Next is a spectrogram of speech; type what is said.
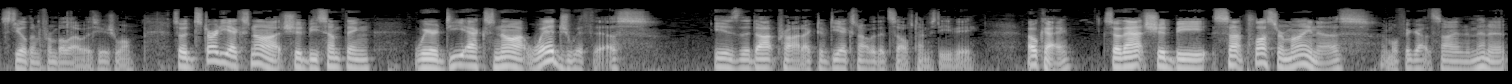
steal them from below as usual. So star dx naught should be something where dx naught wedge with this is the dot product of dx naught with itself times dv. Okay, so that should be plus or minus, and we'll figure out the sign in a minute,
